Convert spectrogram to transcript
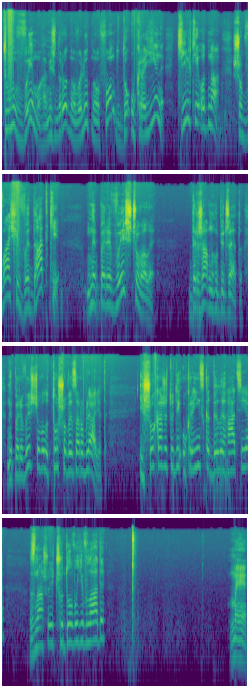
Тому вимога Міжнародного валютного фонду до України тільки одна: щоб ваші видатки не перевищували державного бюджету, не перевищували то, що ви заробляєте. І що каже тоді українська делегація з нашої чудової влади? Ми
